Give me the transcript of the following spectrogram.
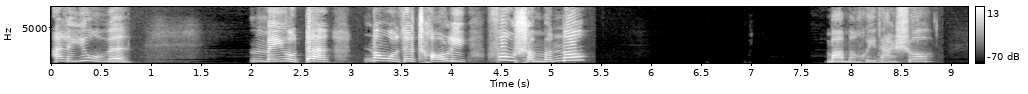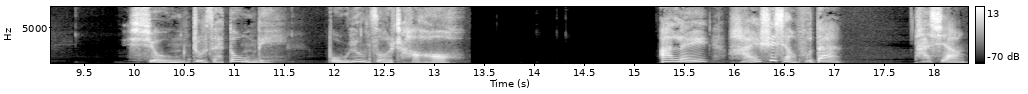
阿雷又问。没有蛋，那我在巢里放什么呢？妈妈回答说：“熊住在洞里，不用做巢。”阿雷还是想孵蛋，他想，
